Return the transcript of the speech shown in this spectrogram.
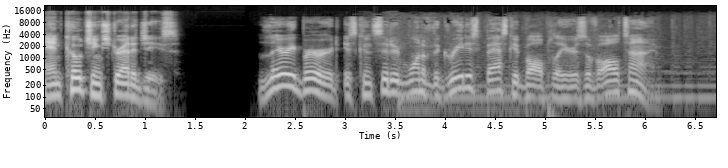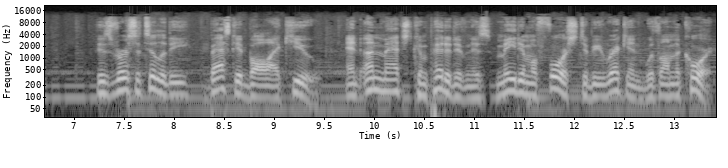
and coaching strategies. Larry Bird is considered one of the greatest basketball players of all time. His versatility, basketball IQ, and unmatched competitiveness made him a force to be reckoned with on the court.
